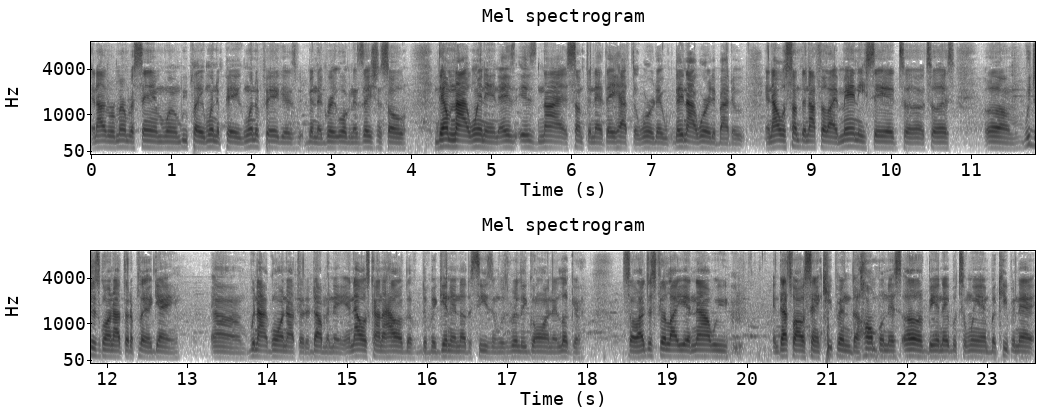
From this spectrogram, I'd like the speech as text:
and I remember saying when we played Winnipeg, Winnipeg has been a great organization, so them not winning is, is not something that they have to worry. They, they're not worried about it, and that was something I feel like Manny said to to us. Um, we're just going out there to play a game. Um, we're not going out there to dominate, and that was kind of how the, the beginning of the season was really going and looking. So I just feel like yeah, now we, and that's why I was saying keeping the humbleness of being able to win, but keeping that.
